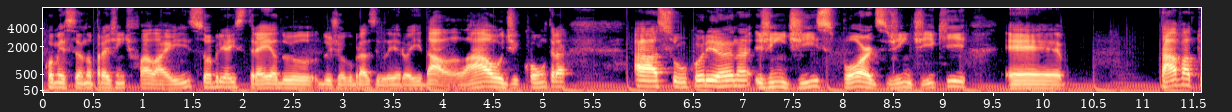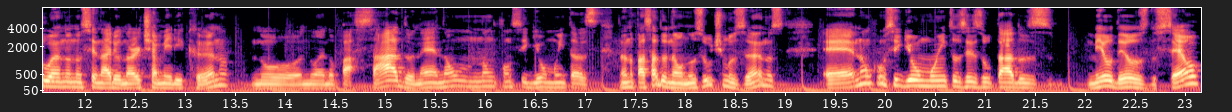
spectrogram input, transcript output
Começando para a gente falar aí sobre a estreia do, do jogo brasileiro aí da Loud contra a sul-coreana Jinji Sports, que estava atuando no cenário norte-americano no, no, ano passado, né? Não, não conseguiu muitas. No ano passado, não, nos últimos anos, é, não conseguiu muitos resultados, meu Deus do céu.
